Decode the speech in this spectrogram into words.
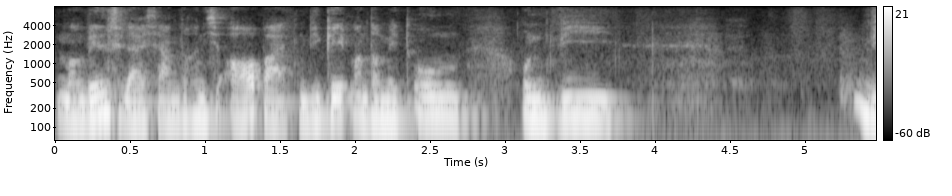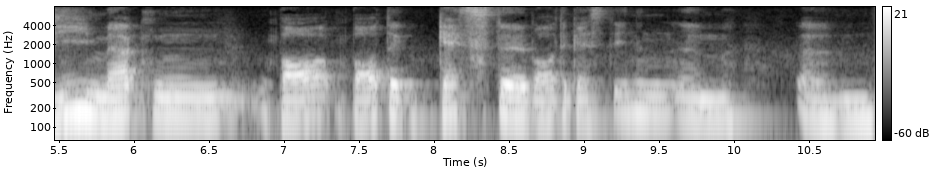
man will vielleicht einfach nicht arbeiten. Wie geht man damit um und wie, wie merken ba Badegäste, Badegästinnen, ähm, ähm,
